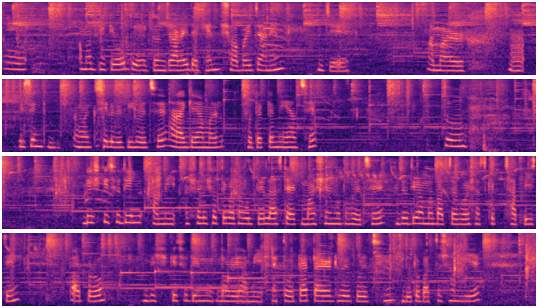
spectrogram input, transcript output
তো, আমার ভিডিও দু একজন যারাই দেখেন, সবাই জানেন যে আমার রিসেন্ট আমার ছেলে বেবি হয়েছে, আর আগে আমার ছোট একটা মেয়ে আছে। তো বেশ কিছুদিন আমি আসলে সত্যি কথা বলতে লাস্ট এক মাসের মতো হয়েছে, যদিও আমার বাচ্চার বয়স আজকে ছাব্বিশ দিন। তারপরও বেশ কিছুদিন ধরে আমি এতটা টায়ার্ড হয়ে পড়েছি দুটো বাচ্চা সামলিয়ে।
